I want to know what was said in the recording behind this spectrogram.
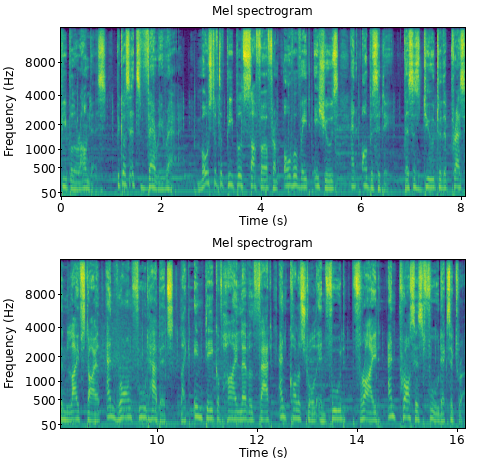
people around us because it's very rare. Most of the people suffer from overweight issues and obesity. This is due to the present lifestyle and wrong food habits like intake of high-level fat and cholesterol in food, fried and processed food, etc.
